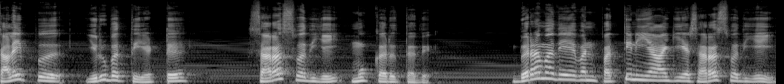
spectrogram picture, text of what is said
தலைப்பு இருபத்தி எட்டு சரஸ்வதியை மூக்கறுத்தது. பிரமதேவன் பத்தினியாகிய சரஸ்வதியை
